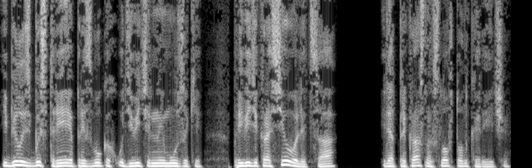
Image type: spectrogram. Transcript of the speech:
и билось быстрее при звуках удивительной музыки, при виде красивого лица или от прекрасных слов тонкой речи.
